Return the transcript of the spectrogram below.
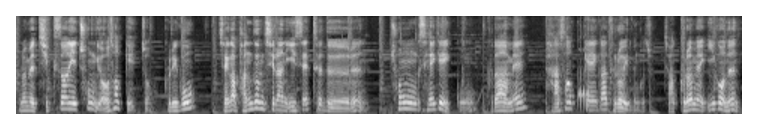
그러면 직선이 총 6개 있죠. 그리고 제가 방금 칠한 이 세트들은 총 3개 있고 그 다음에 5개가 들어있는 거죠. 자 그러면 이거는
